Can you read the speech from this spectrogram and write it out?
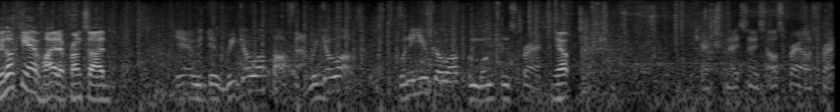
We lucky have hide at front side. Yeah, we do. We go up off that. We go up. One of you go up and one can spray. Yep. Okay, nice, nice. I'll spray, I'll spray.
